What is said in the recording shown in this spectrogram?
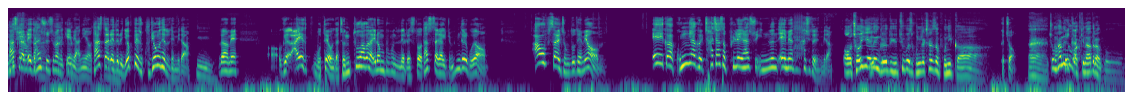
다섯 살. 애가 할 수 있을 만한 게임이 아니에요. 다섯 살 애들은 옆에서 구경은 해도 됩니다. 음. 그 다음에 어, 그 아예 못해요. 그러니까 전투하거나 이런 부분들에서도 다섯 살이 하기 좀 힘들고요. 아홉 살 정도 되면 애가 공략을 찾아서 플레이를 할 수 있는 애면 하셔도 됩니다. 어, 저희 애는 그래도 유튜브에서 공략 찾아서 보니까, 그쵸? 예, 좀 하는 그러니까- 것 같긴 하더라고.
